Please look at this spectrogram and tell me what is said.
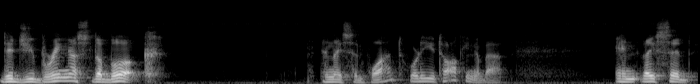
Did you bring us the book? And they said, What? What are you talking about? And they said,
